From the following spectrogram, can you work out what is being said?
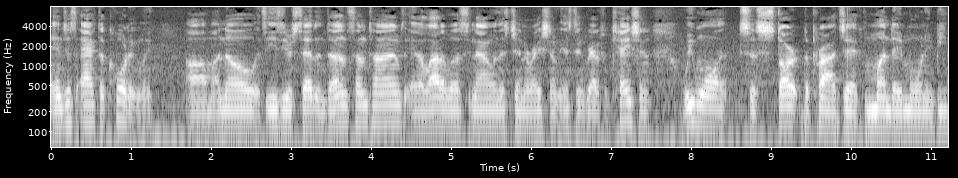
and just act accordingly. Um, I know it's easier said than done sometimes, and a lot of us now in this generation of instant gratification, we want to start the project Monday morning, be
